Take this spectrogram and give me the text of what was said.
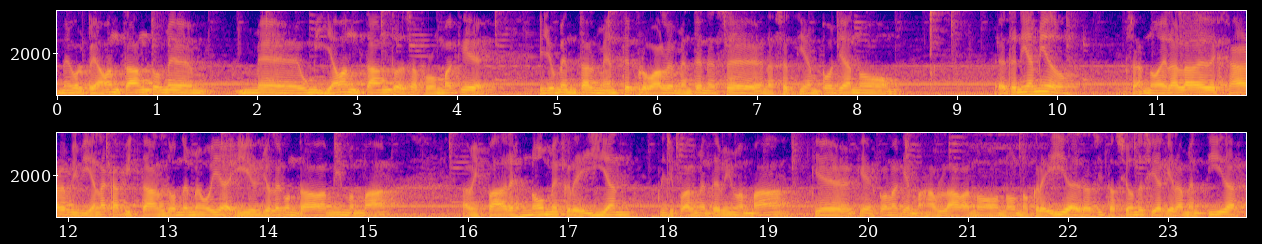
me golpeaban tanto, me, me humillaban tanto de esa forma que, yo mentalmente probablemente en ese, en ese tiempo ya no eh, tenía miedo. O sea, no era la de dejar, vivía en la capital, ¿dónde me voy a ir? Yo le contaba a mi mamá, a mis padres no me creían, principalmente mi mamá, que, que es con la que más hablaba, no, no, no creía esa situación, decía que era mentira.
